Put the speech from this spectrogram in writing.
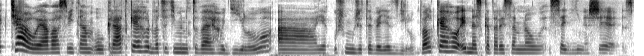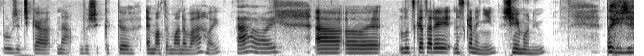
Tak čau, já vás vítám u krátkého 20-minutového dílu a jak už můžete vědět z dílu velkého, i dneska tady se mnou sedí naše spolužečka na VŠKK Emma Tomanová, ahoj. Ahoj. A uh, Lucka tady dneska není, shame on you. Takže,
